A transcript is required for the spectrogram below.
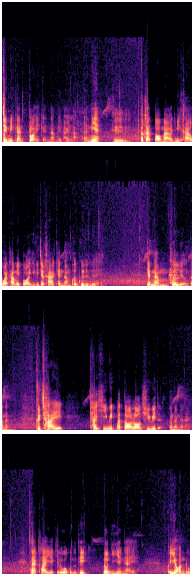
จึงมีการปล่อยแกนนำในภายหลังอันนี้คือแล้วก็ต่อมาก็จะมีข่าวว่าถ้าไม่ปล่อยอีกก็จะฆ่าแกนนำเพิ่มขึ้นเรื่อยๆแกนนำเพื่อเหลืองตอนนั้น คือใช้ใช้ชีวิตมาต่อรองชีวิตอะตอนนั้นนะถ้าใครอยากจะรู้ว่าคุณสนธิโดนยิงยังไง ไปย้อนดู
